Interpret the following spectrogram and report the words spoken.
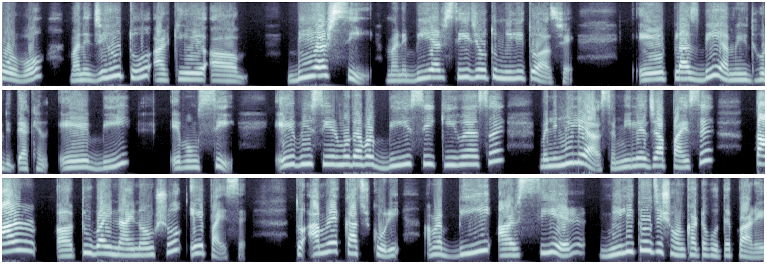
করব মানে যেহেতু আর কি বি আর সি মানে বি আর সি যেহেতু মিলিত আছে এ প্লাস বি আমি ধরি, দেখেন এ বি এবং সি এ বি সি এর মধ্যে আবার বি সি কি হয়ে আছে? মানে মিলে আছে, মিলে যা পাইছে, তার টু বাই নাইন অংশ এ পাইছে। তো আমরা এক কাজ করি, আমরা বি আর সি এর মিলিত যে সংখ্যাটা হতে পারে,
